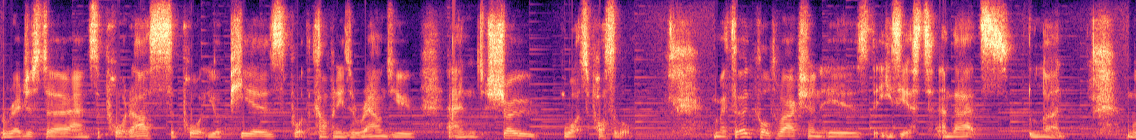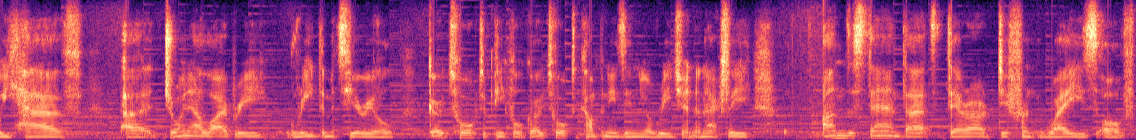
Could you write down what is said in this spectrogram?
Register and support us, support your peers, support the companies around you, and show what's possible. My third call to action is the easiest, and that's learn. We have uh, join our library, read the material, go talk to people, go talk to companies in your region, and actually understand that there are different ways of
